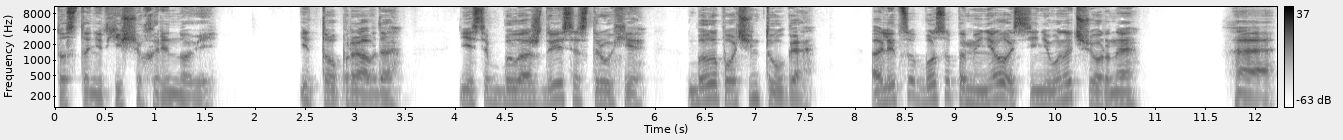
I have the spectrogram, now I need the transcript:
то станет еще хреновей». «И то правда. Если бы было аж две сеструхи, было бы очень туго. А лицо босса поменялось с синего на черное». Ха,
